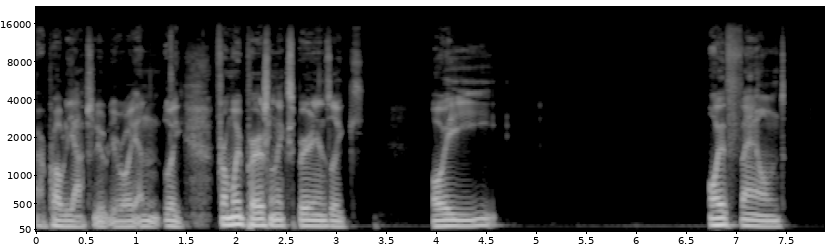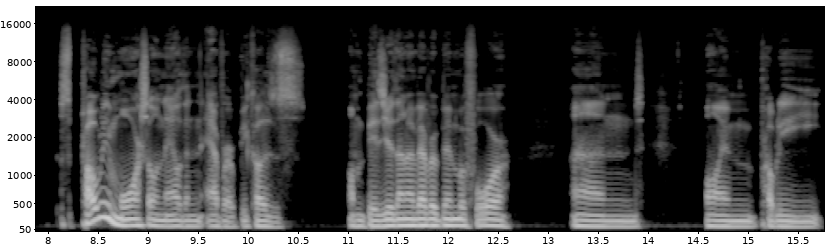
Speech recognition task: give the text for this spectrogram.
are probably absolutely right. And like from my personal experience, like I I've found probably more so now than ever because I'm busier than I've ever been before, and I'm probably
